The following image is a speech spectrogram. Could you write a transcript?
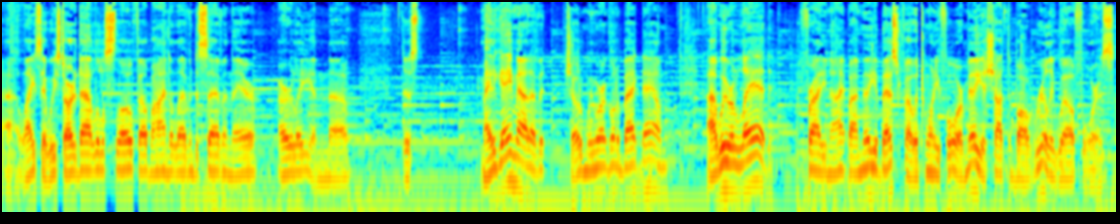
Uh, like I said, we started out a little slow, fell behind 11 to 7 there early, and uh, just made a game out of it. Showed them we weren't going to back down. Uh, we were led Friday night by Amelia Besterfeld with 24. Amelia shot the ball really well for us.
